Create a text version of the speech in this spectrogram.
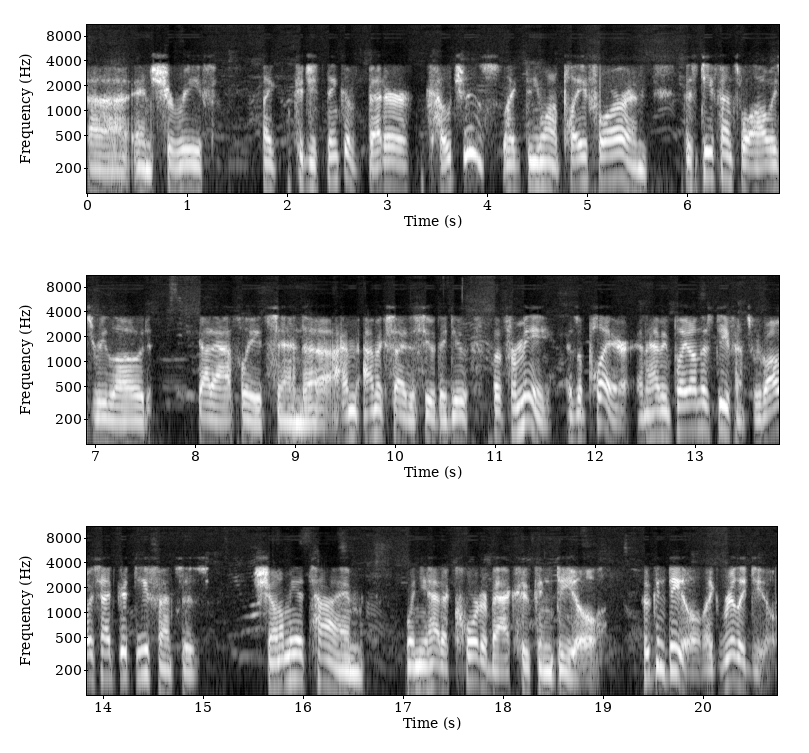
uh, and Sharrieff, like, could you think of better coaches? Like, do you want to play for? And this defense will always reload got athletes, and uh, I'm, I'm excited to see what they do. But for me, as a player, and having played on this defense, we've always had good defenses. Show me a time when you had a quarterback who can deal, who can deal, like really deal,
